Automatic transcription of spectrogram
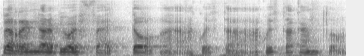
per rendere più effetto eh, a questa, a questa canzone.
